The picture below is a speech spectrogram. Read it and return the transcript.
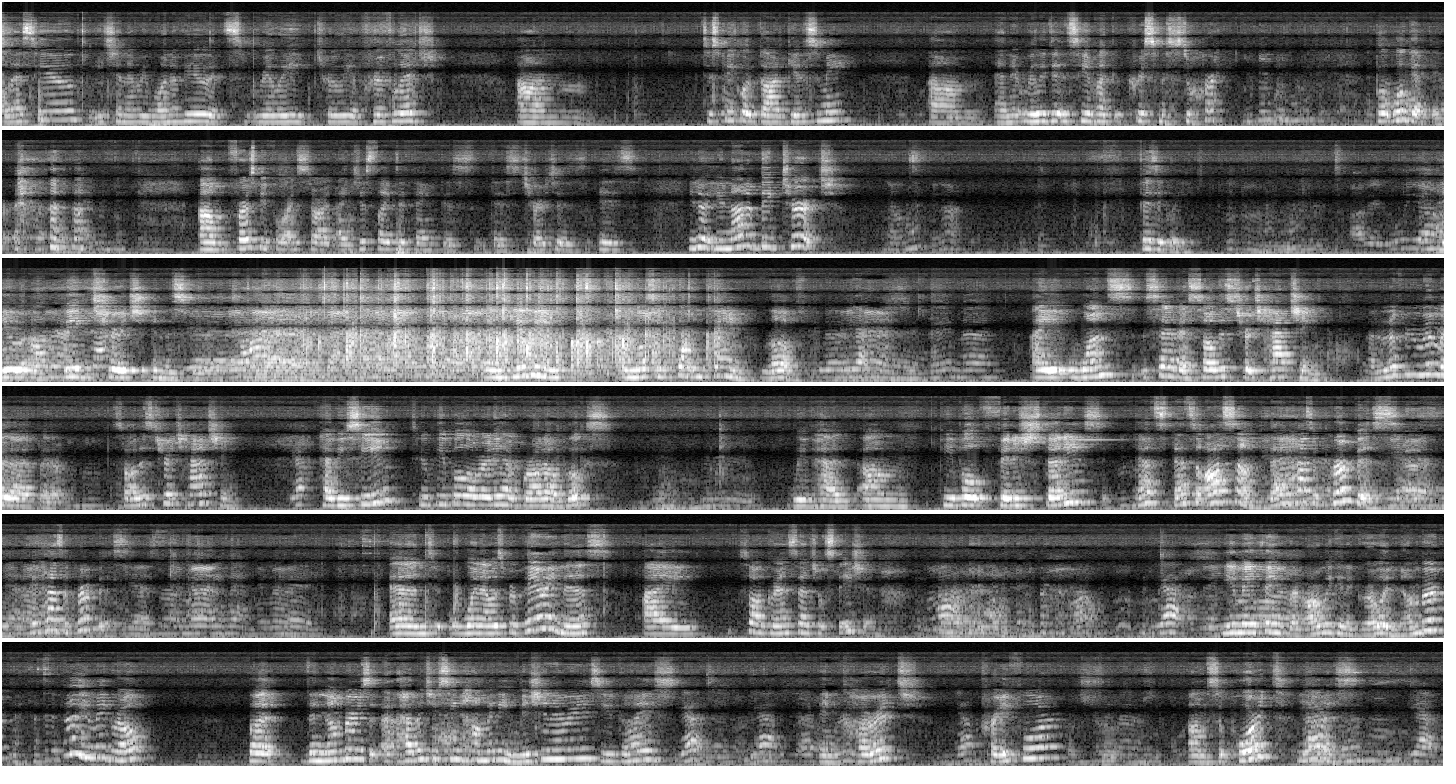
bless you, each and every one of you. It's really, truly a privilege um, to speak what God gives me. Um, and it really didn't seem like a Christmas story, but we'll get there. um, first, before I start, I'd just like to thank this this church is is you know you're not a big church. No, you're not. Physically, Hallelujah. you're a big church in the spirit. And giving the most important thing, love. I once said I saw this church hatching. I don't know if you remember that, but saw this church hatching. Have you seen? Two people already have brought out books. We've had um, people finish studies. That's that's awesome. That has a purpose. It has a purpose. Yes. Amen. And when I was preparing this, I saw Grand Central Station. Yes. You may think, but are we going to grow in number? Oh, you may grow. But the numbers, uh, haven't you seen how many missionaries you guys Yes. Yes. encourage, pray for, That's true. Um, support? Yes. Yes.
